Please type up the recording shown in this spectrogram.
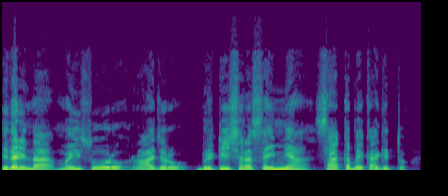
ಇದರಿಂದ ಮೈಸೂರು ರಾಜರು ಬ್ರಿಟಿಷರ ಸೈನ್ಯ ಸಾಕಬೇಕಾಗಿತ್ತು.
